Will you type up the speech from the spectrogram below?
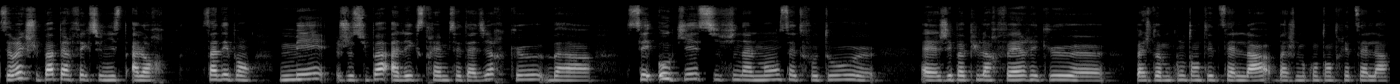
C'est vrai que je suis pas perfectionniste. Alors, ça dépend. Mais je suis pas à l'extrême. C'est-à-dire que, bah, c'est ok si finalement cette photo, euh, j'ai pas pu la refaire et que euh, bah, je dois me contenter de celle-là, bah, je me contenterai de celle-là.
